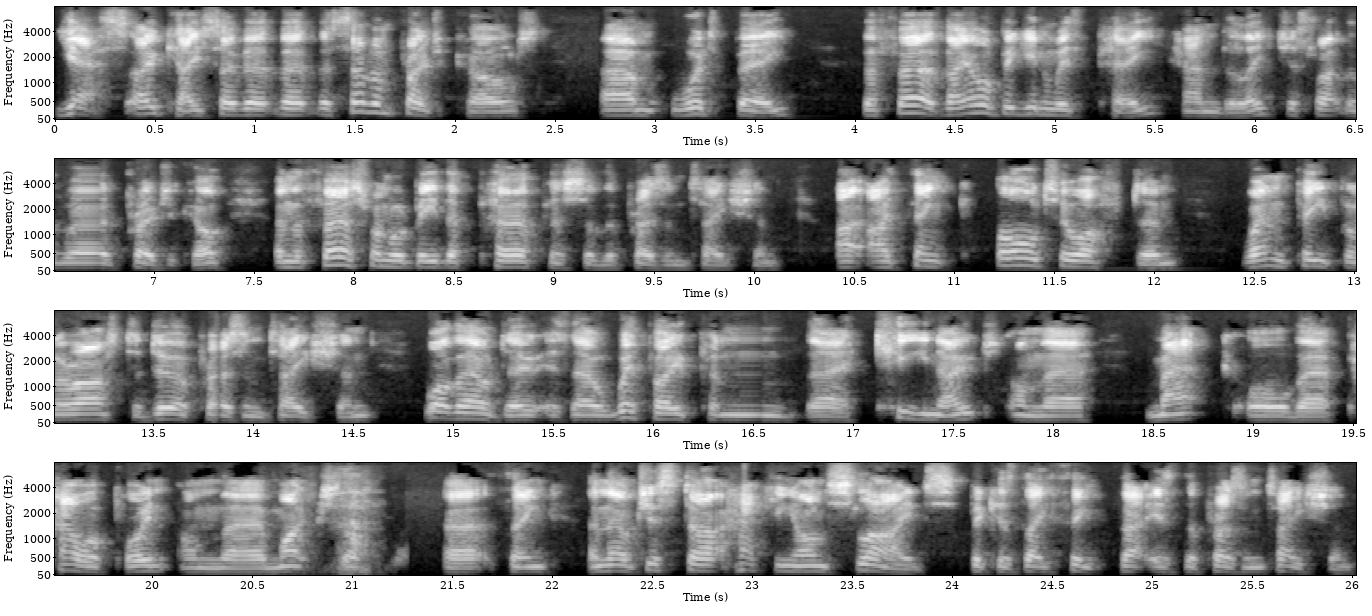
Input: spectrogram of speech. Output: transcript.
Yes. Okay. So the the, the seven protocols um, would be the first, they all begin with P, handily, just like the word protocol. And the first one would be the purpose of the presentation. I, I think all too often, when people are asked to do a presentation, what they'll do is they'll whip open their keynote on their Mac or their PowerPoint on their Microsoft uh, thing, and they'll just start hacking on slides because they think that is the presentation.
